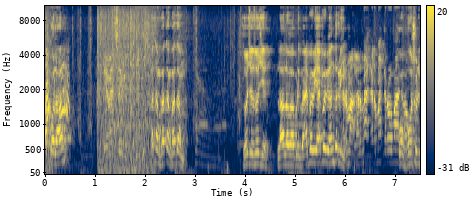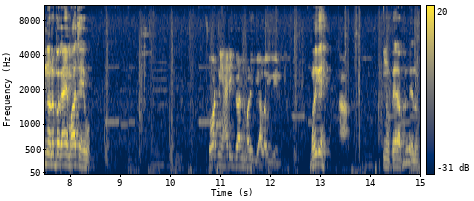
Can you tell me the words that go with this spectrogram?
આખો લાલ. ડેમેજ છે કે? ખતમ ખતમ ખતમ. જોજે જોજે. લાલ હવે આપણી આઈ પવી અંદર વી ઘરમાં ઘરમાં ઘરમાં ઘરમાં કો ભોસડીનો લગભગ અહીંયા માથે આવ્યો. શોર્ટની હારી ગન મળી ગઈ. હાલો યુએમપી મળી ગઈ? હા. હું પેરા પર લઈ લઉં.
